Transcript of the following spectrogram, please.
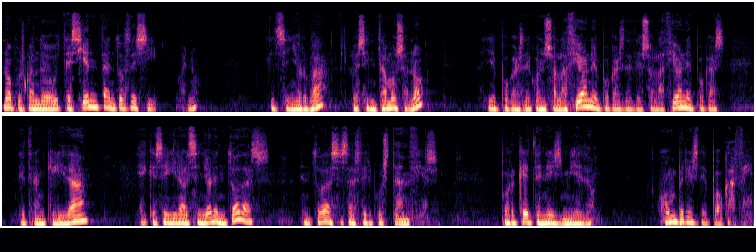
No, pues cuando te sienta, entonces sí. Bueno, el Señor va, lo sintamos o no. Hay épocas de consolación, épocas de desolación, épocas de tranquilidad. Y hay que seguir al Señor en todas, en todas esas circunstancias. ¿Por qué tenéis miedo? Hombres de poca fe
